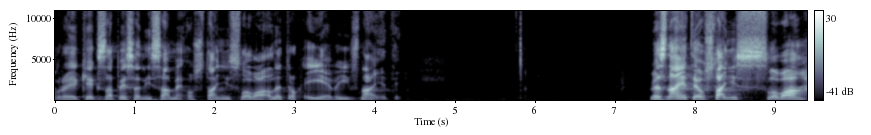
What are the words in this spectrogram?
про яких записані саме останні слова, але трохи є, ви їх знаєте. Ви знаєте останні слова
